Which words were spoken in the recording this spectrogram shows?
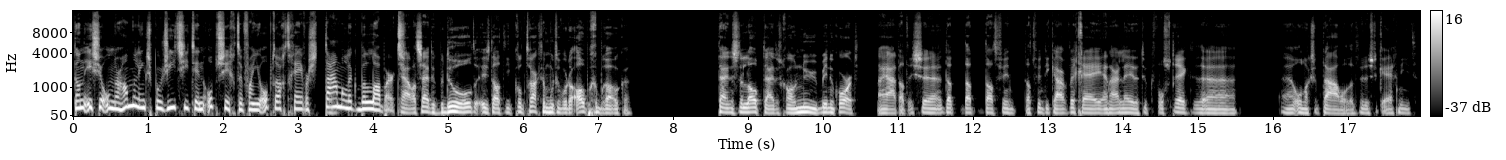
Dan is je onderhandelingspositie ten opzichte van je opdrachtgevers tamelijk belabberd. Ja, wat zij natuurlijk bedoelt, is dat die contracten moeten worden opengebroken. Tijdens de looptijd, dus gewoon nu, binnenkort. Nou ja, dat, is, uh, dat, dat, dat, vindt, dat vindt die KVG en haar leden natuurlijk volstrekt uh, uh, onacceptabel. Dat willen ze natuurlijk echt niet.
